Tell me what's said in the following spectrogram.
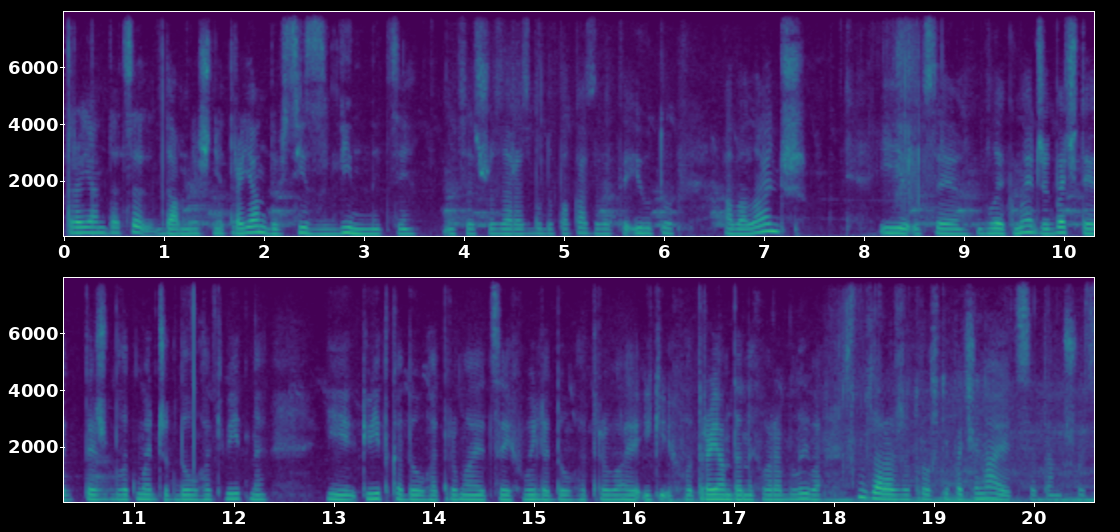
Троянда це давнішні троянди, всі з Вінниці. Оце, що зараз буду показувати. І ото Аваланж, і оце Black Magic. Бачите, як теж Black Magic довго квітне, і квітка довго тримається, і хвиля довго триває, і троянда не хвороблива. Ну, зараз же трошки починається там щось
